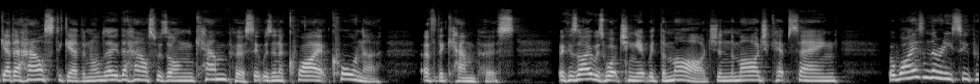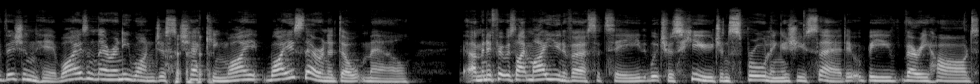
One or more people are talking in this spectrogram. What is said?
get a house together. And although the house was on campus, it was in a quiet corner of the campus because I was watching it with the Marge and the Marge kept saying, but why isn't there any supervision here? Why isn't there anyone just checking? why, why is there an adult male? I mean, if it was like my university, which was huge and sprawling, as you said, it would be very hard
